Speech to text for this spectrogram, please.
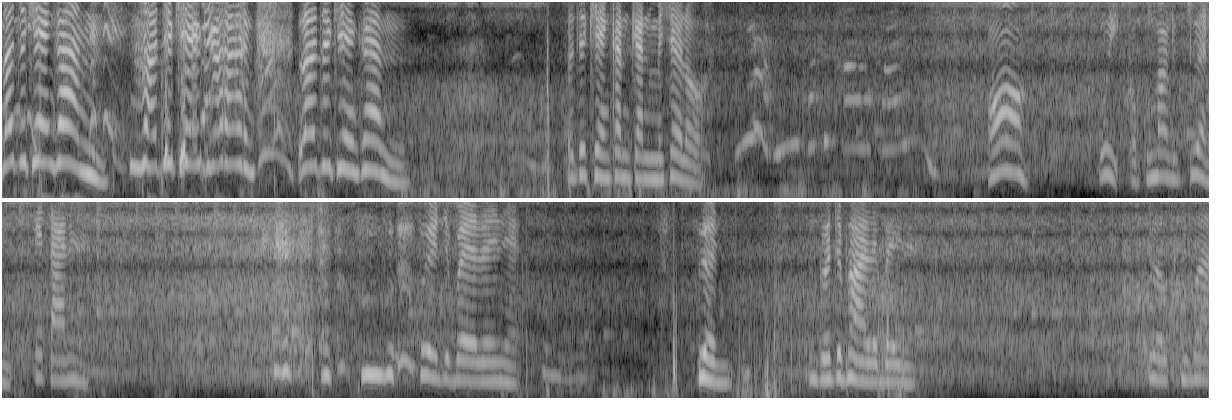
เราจะแข่งขัน เราจะแข่งขัน เราจะแข่งขัน เราจะแข่งขันกันไม่ใช่เหรอเนี่ยเขาจะพาเราไปอ๋อ อุ้ยขอบคุณมากเลยเพื่อนใกล้ตายเนี่ยเพื่อนจะไปอะไรเนี่ย เพื่อนเขาจะพาอะไรไปเนี่ยเราคิดว่า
